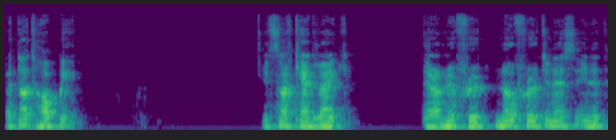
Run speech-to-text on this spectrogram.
But not hoppy. It's not candy like. There are no fruit, no fruitiness in it.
